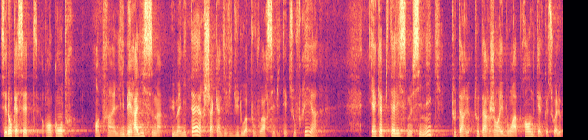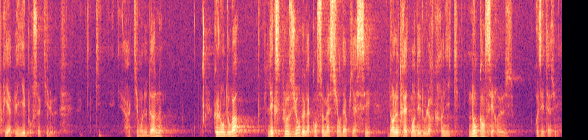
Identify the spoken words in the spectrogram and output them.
C'est donc à cette rencontre entre un libéralisme humanitaire, chaque individu doit pouvoir s'éviter de souffrir, et un capitalisme cynique, tout, argent est bon à prendre, quel que soit le prix à payer pour ceux qui, le, qui on le donne, que l'on doit l'explosion de la consommation d'opiacés dans le traitement des douleurs chroniques non cancéreuses aux États-Unis.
